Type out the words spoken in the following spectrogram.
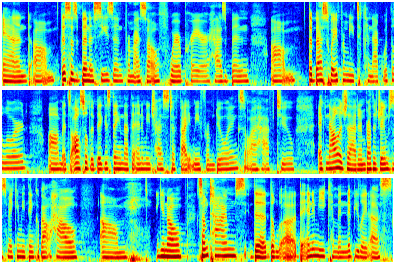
And um, this has been a season for myself where prayer has been um, the best way for me to connect with the Lord. Um, it's also the biggest thing that the enemy tries to fight me from doing. So I have to acknowledge that. And Brother James is making me think about how, um, you know, sometimes the the uh, the enemy can manipulate us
